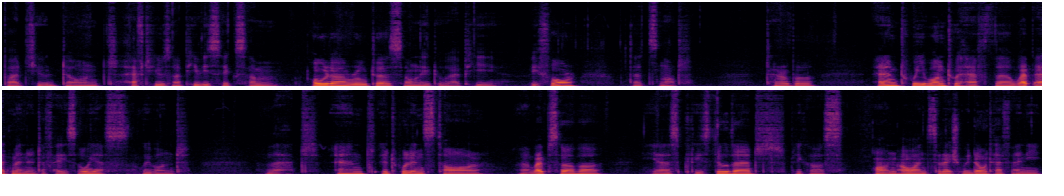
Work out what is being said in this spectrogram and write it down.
but you don't have to use IPv6 some older routers only do IPv4 that's not terrible. And we want to have the web admin interface. Oh yes we want that. And it will install a web server. Yes please do that because on our installation we don't have any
